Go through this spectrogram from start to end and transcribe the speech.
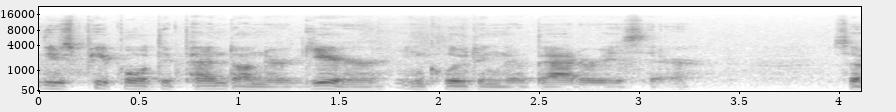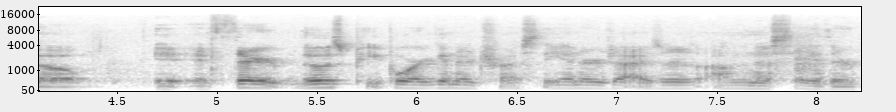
these people depend on their gear, including their batteries there. So if they're those people are going to trust the Energizers, I'm going to say they're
